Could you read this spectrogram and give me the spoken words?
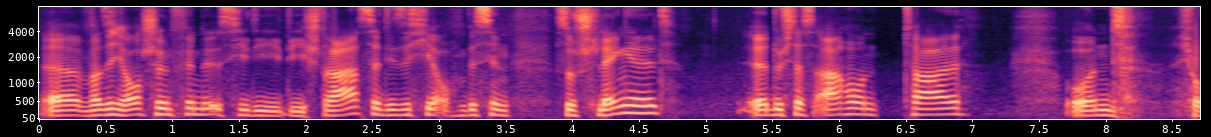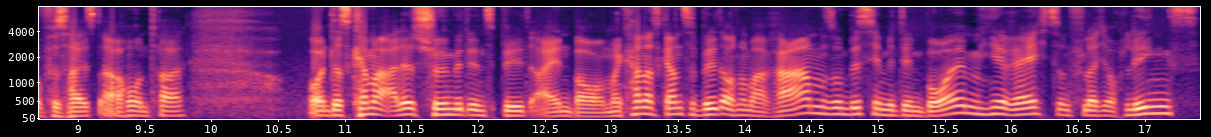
Äh, was ich auch schön finde, ist hier die, die Straße, die sich hier auch ein bisschen so schlängelt äh, durch das Ahorntal. Und ich hoffe, es heißt Ahorntal. Und das kann man alles schön mit ins Bild einbauen. Man kann das ganze Bild auch nochmal rahmen, so ein bisschen mit den Bäumen hier rechts und vielleicht auch links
